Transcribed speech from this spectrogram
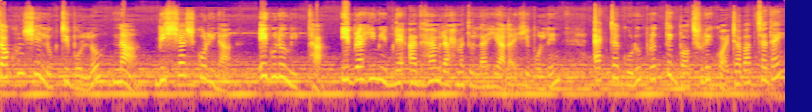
তখন সে লোকটি বলল, না, বিশ্বাস করি না। এগুলো মিথ্যা। ইব্রাহিম ইবনে আদহাম রহমতুল্লাহি আলাহি বললেন, একটা গরু প্রত্যেক বছরে কয়টা বাচ্চা দেয়?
